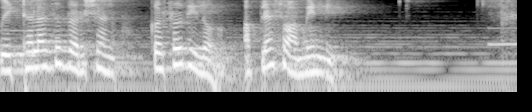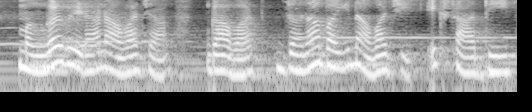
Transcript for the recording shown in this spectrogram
विठ्ठलाचं दर्शन कसं दिलं आपल्या स्वामींनी. मंगळवेढा नावाच्या गावात जणाबाई नावाची एक साधी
